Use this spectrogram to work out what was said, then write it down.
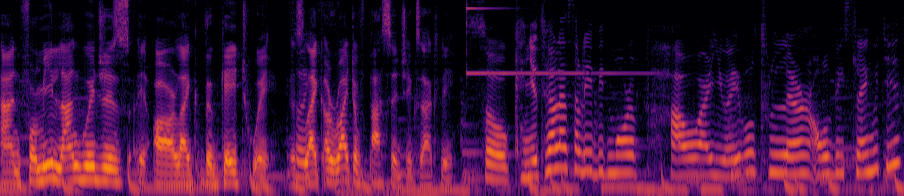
And for me, languages are like the gateway. It's So like a rite of passage, exactly. So can you tell us a little bit more of how are you able to learn all these languages?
